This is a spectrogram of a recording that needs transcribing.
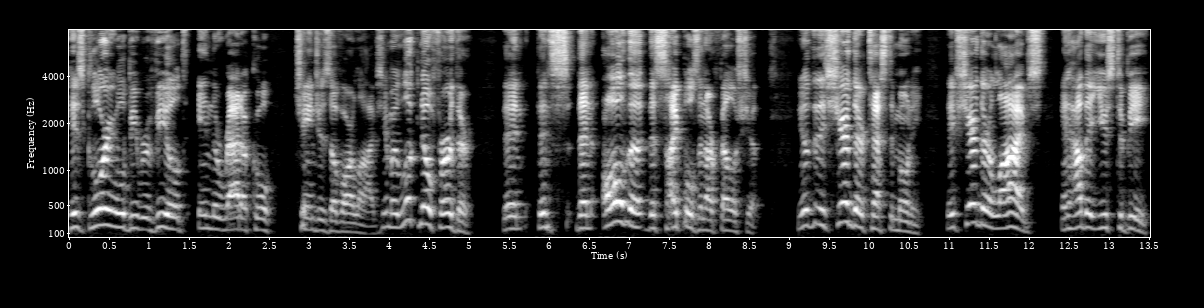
his glory will be revealed in the radical changes of our lives. You know, look no further than than than all the disciples in our fellowship. You know, they shared their testimony. They've shared their lives and how they used to be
